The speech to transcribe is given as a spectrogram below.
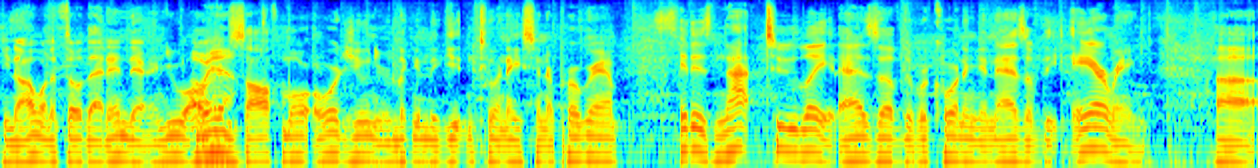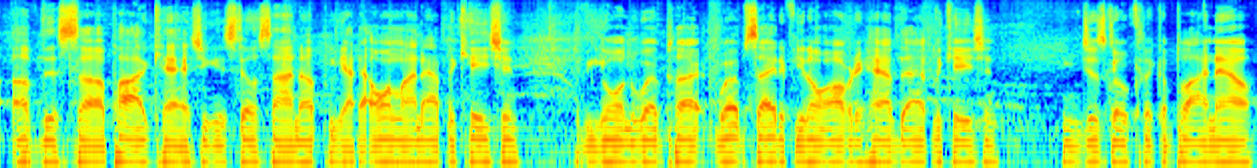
you know, I want to throw that in there. And you oh, are oh, yeah. a sophomore or junior looking to get into an ACE Center program. It is not too late as of the recording and as of the airing uh, of this uh, podcast. You can still sign up. We got an online application. If you go on the website, website, if you don't already have the application, you can just go click apply now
